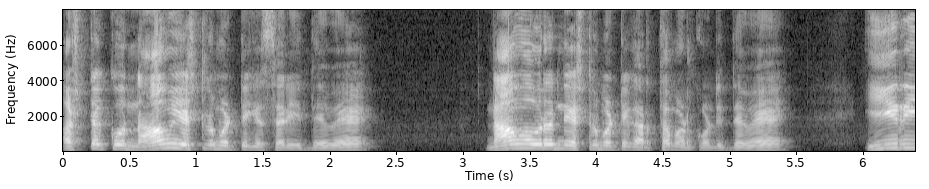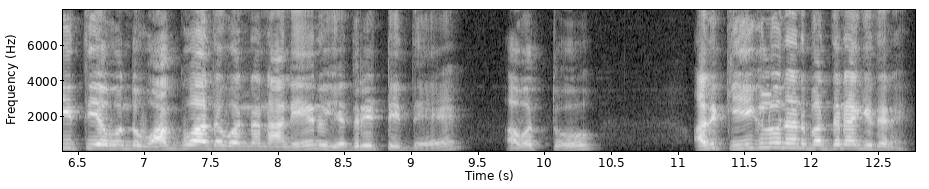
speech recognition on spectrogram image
ಅಷ್ಟಕ್ಕೂ ನಾವು ಎಷ್ಟರ ಮಟ್ಟಿಗೆ ಸರಿ ಇದ್ದೇವೆ? ನಾವು ಅವರನ್ನು ಎಷ್ಟರ ಮಟ್ಟಿಗೆ ಅರ್ಥ ಮಾಡಿಕೊಂಡಿದ್ದೇವೆ? ಈ ರೀತಿಯ ಒಂದು ವಾಗ್ವಾದವನ್ನು ನಾನೇನು ಎದುರಿಟ್ಟಿದ್ದೆ ಅವತ್ತು, ಅದಕ್ಕೆ ಈಗಲೂ ನಾನು ಬದ್ಧನಾಗಿದ್ದೇನೆ.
